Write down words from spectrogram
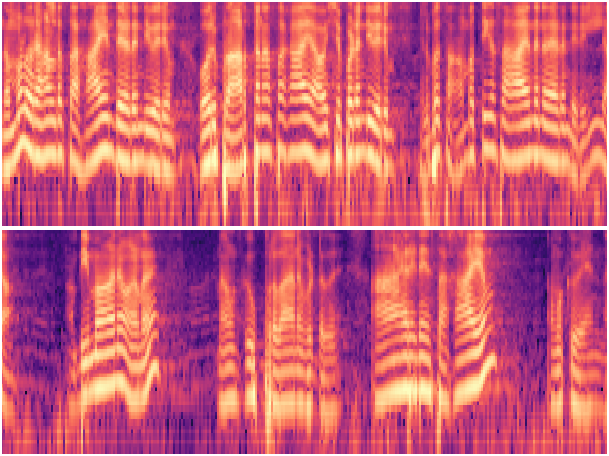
നമ്മൾ ഒരാളുടെ സഹായം തേടേണ്ടി വരും ഒരു പ്രാർത്ഥനാ സഹായം ആവശ്യപ്പെടേണ്ടി വരും ചിലപ്പോൾ സാമ്പത്തിക സഹായം തന്നെ തേടേണ്ടി വരും. ഇല്ല അഭിമാനമാണ് നമുക്ക് പ്രധാനപ്പെട്ടത്. ആരുടെ സഹായം നമുക്ക് വേണ്ട.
